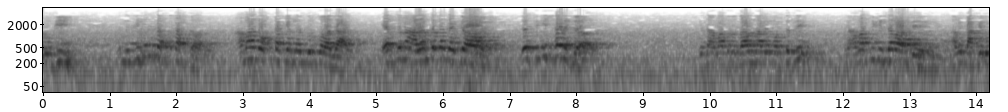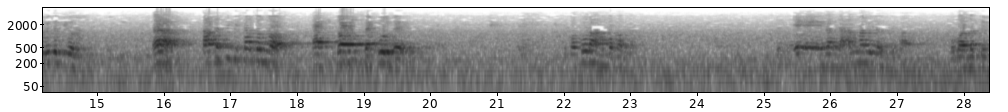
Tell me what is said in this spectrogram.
রুগী নিজেকে ব্যস্ত থাকতে হবে। আমার রোগটা কেমন দূর করা যায়? এর জন্য আলমটাকে দেখতে হবে, যে চিকিৎসা দিতে হবে। কিন্তু আমাদের উদাহরণ আমি মরতেছি আমার চিকিৎসা বাদ দিয়ে আমি বাকি রুগীদের কি করছি? হ্যাঁ তাদের চিকিৎসার জন্য একদম ব্যাকুল হয়ে কতটা আহ্বক আমরা এটা জাহান নামিদের হতে পারে। বোমাদা তিন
